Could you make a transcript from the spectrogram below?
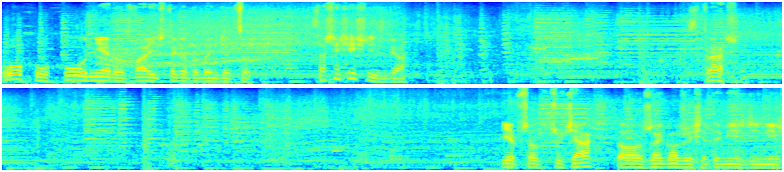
Uhu, hu, nie rozwalić tego to będzie cud. Strasznie się ślizga. Strasznie. Pierwsze odczucia to, że gorzej się tym jeździ niż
